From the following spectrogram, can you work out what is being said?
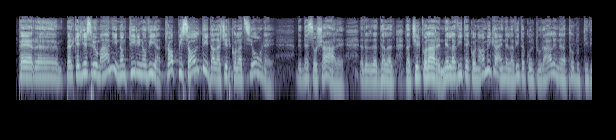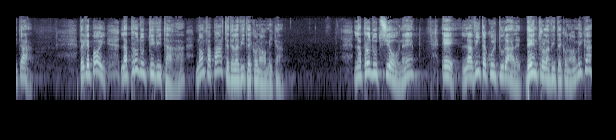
per, perché gli esseri umani non tirino via troppi soldi dalla circolazione del sociale, da circolare nella vita economica e nella vita culturale, nella produttività. Perché poi la produttività non fa parte della vita economica. La produzione è la vita culturale dentro la vita economica,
